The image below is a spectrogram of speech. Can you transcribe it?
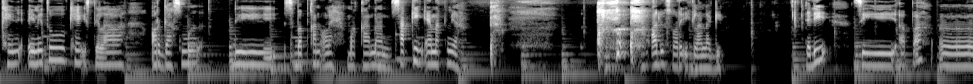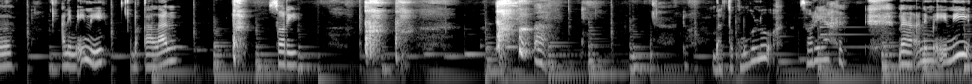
kayak ini tuh kayak istilah orgasme disebabkan oleh makanan saking enaknya. Aduh sorry iklan lagi. Jadi si apa uh, anime ini bakalan sorry. Aduh, batuk mulu. Sorry ya. Nah anime ini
